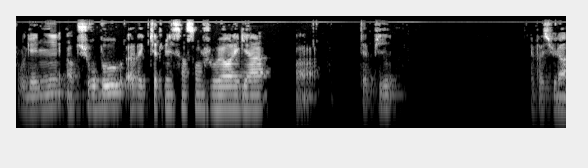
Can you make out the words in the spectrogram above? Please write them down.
pour gagner un turbo avec 4500 joueurs les gars, voilà, tapis et pas celui-là.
